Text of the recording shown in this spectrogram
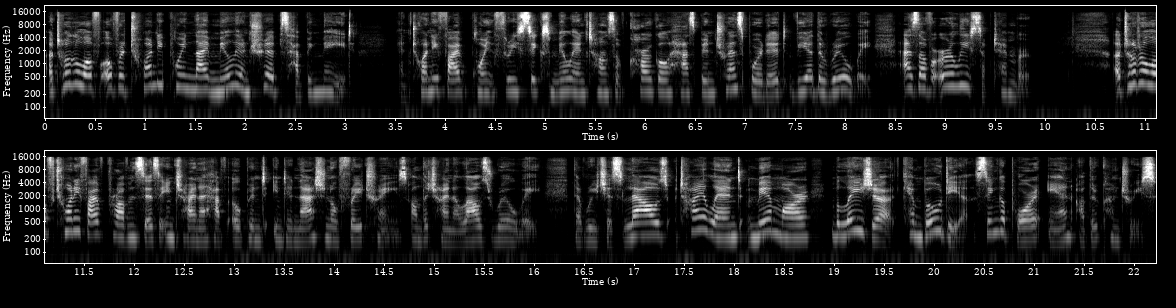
a total of over 20.9 million trips have been made, and 25.36 million tons of cargo has been transported via the railway as of early September. A total of 25 provinces in China have opened international freight trains on the China Laos Railway that reaches Laos, Thailand, Myanmar, Malaysia, Cambodia, Singapore, and other countries,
